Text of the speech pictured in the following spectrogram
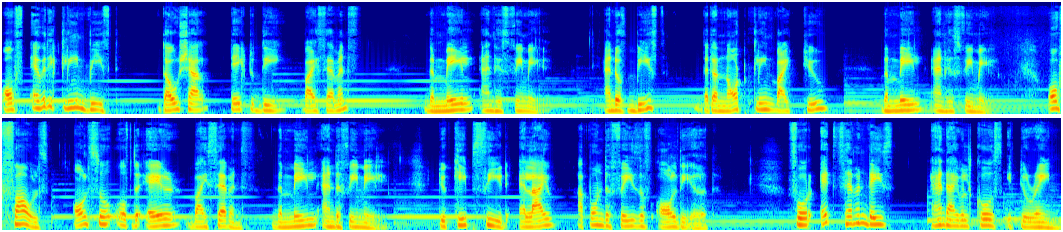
Of every clean beast thou shalt take to thee by sevens the male and his female, and of beasts that are not clean by two the male and his female. Of fowls also of the air by sevens, the male and the female, to keep seed alive upon the face of all the earth. For yet seven days, and I will cause it to rain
